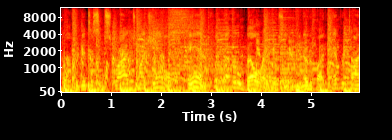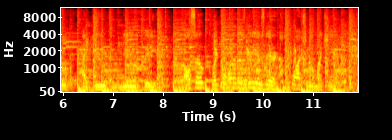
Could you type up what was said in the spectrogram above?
Don't forget to subscribe to my channel and click that little bell right there so you can be notified every time I do a new video. Also, click on one of those videos there. Keep watching on my channel.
